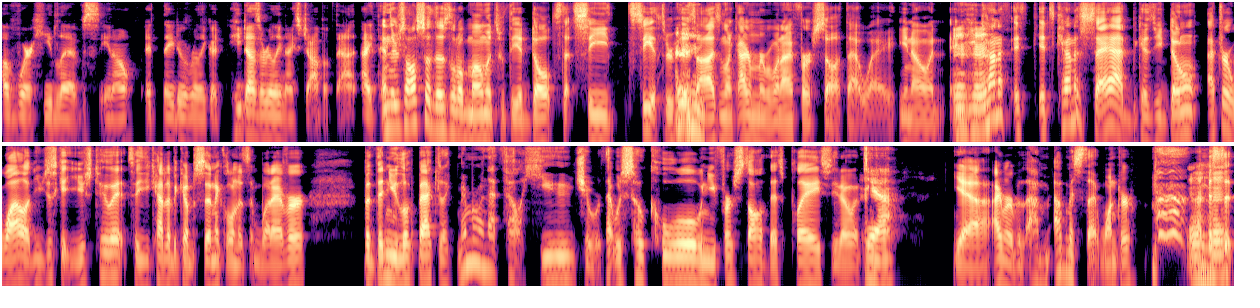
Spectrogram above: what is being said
of where he lives you know it, they do a really good he does a really nice job of that i think and there's also those little moments with the adults that see see it through his eyes and like i remember when i first saw it that way you know and, and you Mhm. kind of it, it's kind of sad because you don't after a while you just get used to it so you kind of become cynical and it's whatever but then you look back, you're like, remember when that felt huge? Or that was so cool when you first saw this place, you know? And, Yeah. Yeah, I remember. I, I miss that wonder. I miss Mhm. it.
